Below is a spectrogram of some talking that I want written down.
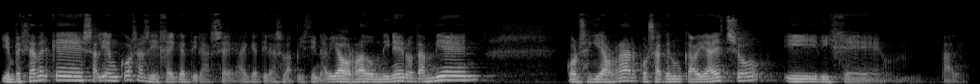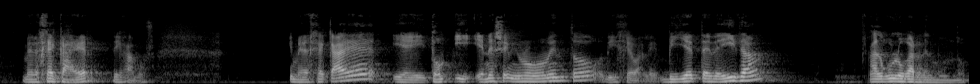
Y empecé a ver que salían cosas y dije, hay que tirarse, hay que tirarse a la piscina. Había ahorrado un dinero también, conseguí ahorrar, cosa que nunca había hecho, y dije, vale, me dejé caer, digamos. Y me dejé caer y, y tom- y en ese mismo momento dije, vale, billete de ida a algún lugar del mundo.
